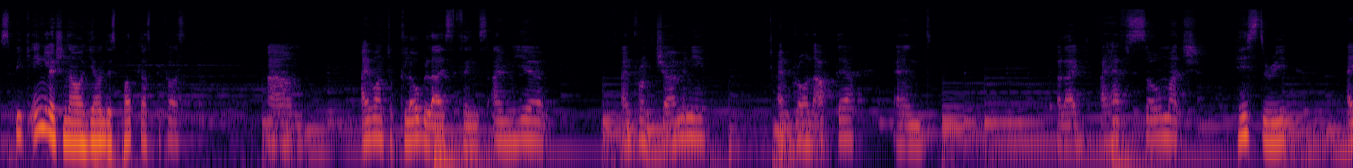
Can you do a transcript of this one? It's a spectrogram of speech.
speak English now here on this podcast because um, I want to globalize things. I'm here, I'm from Germany, I'm grown up there, and like I have so much history. I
